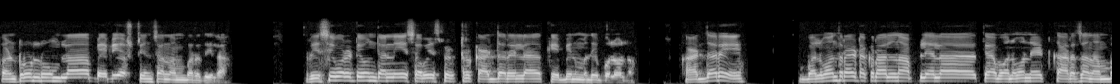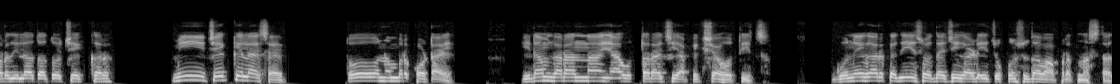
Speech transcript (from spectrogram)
कंट्रोल रूमला बेबी ऑस्टिनचा नंबर दिला. रिसिव्हर ठेवून त्यांनी सब इन्स्पेक्टर काटदारेला केबिनमध्ये बोलवलं. काटदारे बलवंतराय टकरालनं आपल्याला त्या वन वन एट कारचा नंबर दिला होता तो चेक कर. मी चेक केलाय साहेब. तो नंबर खोटा आहे. इनामदारांना या उत्तराची अपेक्षा होतीच. गुन्हेगार कधी स्वतःची गाडी चुकून सुद्धा वापरत नसतात.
